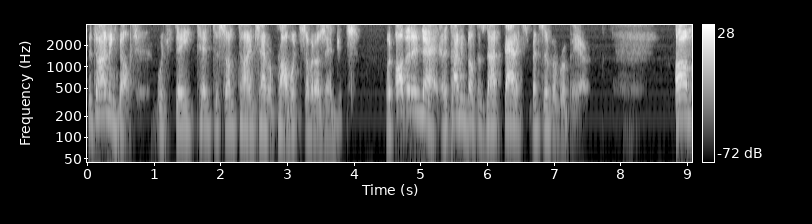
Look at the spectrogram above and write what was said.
the timing belt, which they tend to sometimes have a problem with some of those engines. But other than that, the timing belt is not that expensive a repair. Um,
